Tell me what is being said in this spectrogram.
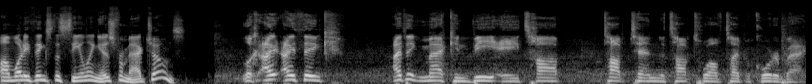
on what he thinks the ceiling is for Mac Jones. Look, I, I think I think Mac can be a top top ten to top twelve type of quarterback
